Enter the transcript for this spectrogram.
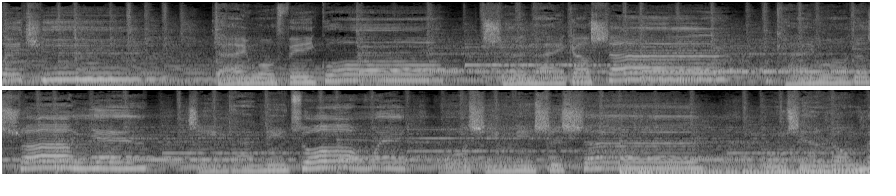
畏惧，带我飞过人海高山。开我的双眼，静看你作为，我心你是神，无限柔美，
